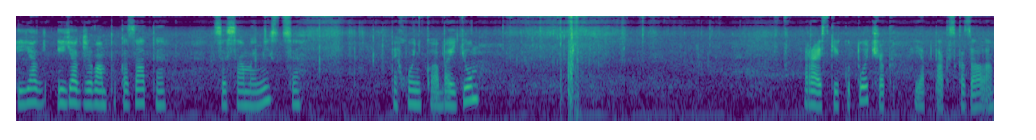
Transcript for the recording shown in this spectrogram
І як, і як же вам показати це саме місце? Тихонько обойдемо. Райський куточок, я б так сказала.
